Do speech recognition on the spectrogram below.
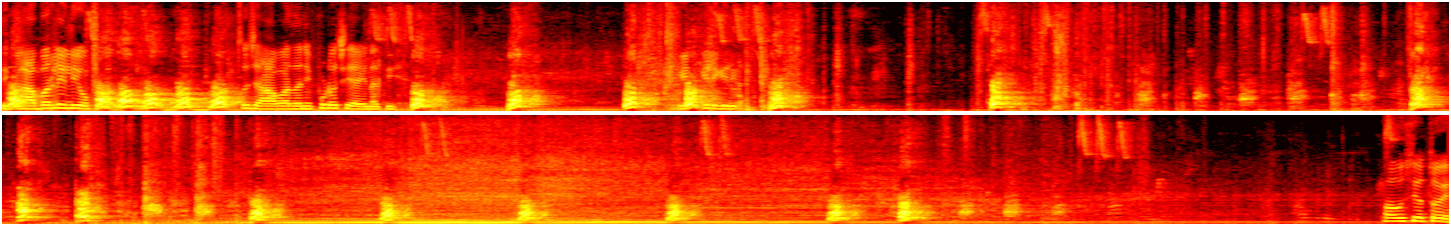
ती घाबरलेली हो तुझ्या आवाजाने पुढची आहे ना ती गेली गेली गेली पाऊस येतोय.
